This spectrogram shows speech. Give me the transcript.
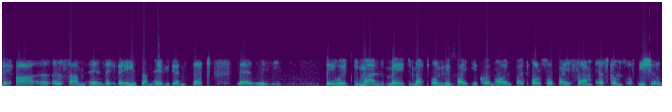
there are uh, some uh, there is some evidence that uh, there were demands made not only by Econ Oil but also by some Eskom's officials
